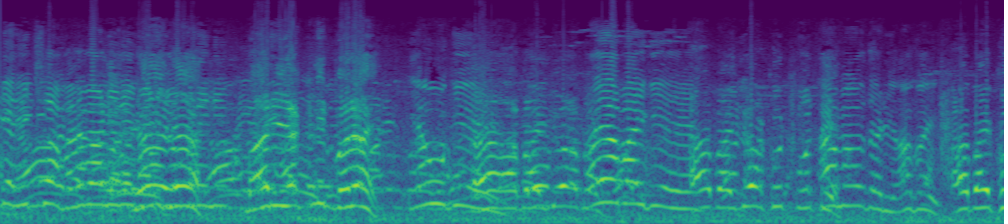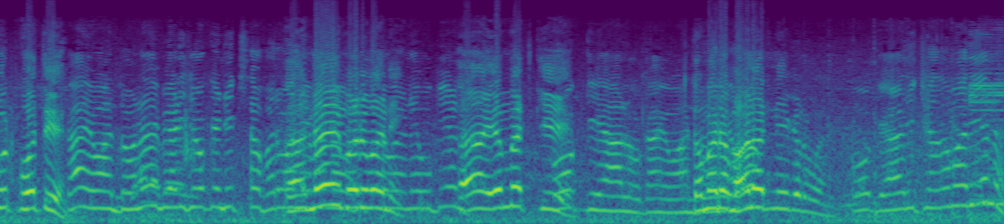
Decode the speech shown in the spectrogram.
છે કે રિક્ષા ભરવાની ને ના ગાડી ના. ભરવાની. મારી એકની જ ભરાય. એવું કે? આ ભાઈ જો આ ભાઈ. કે? આ ભાઈ જો ખુદ પોતે. આમાં ઉતાર્યું આ ભાઈ. આ ભાઈ ખુદ પોતે. કાંઈ વાંધો નહીં બેડી જો કે રિક્ષા હા, ભરવાની. નહીં ભરવાની હા એમ જ કીએ ઓકે હાલો કાંઈ વાંધો તમારે. ભાડા જ નહીં કરવાની ઓકે આ રિક્ષા તમારી ને?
